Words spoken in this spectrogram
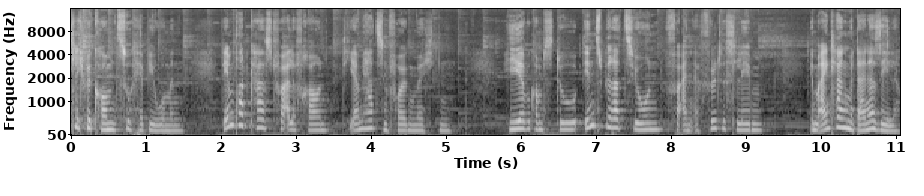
Herzlich willkommen zu Happy Woman, dem Podcast für alle Frauen, die ihrem Herzen folgen möchten. Hier bekommst du Inspiration für ein erfülltes Leben im Einklang mit deiner Seele.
